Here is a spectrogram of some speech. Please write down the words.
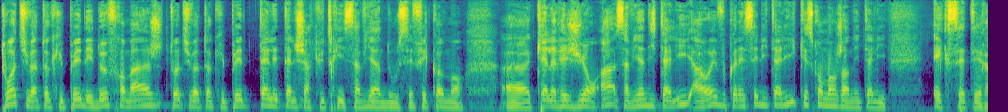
Toi, tu vas t'occuper des deux fromages. Toi, tu vas t'occuper de telle et telle charcuterie. Ça vient d'où C'est fait comment euh, Quelle région? Ah, ça vient d'Italie. Ah ouais, vous connaissez l'Italie? Qu'est-ce qu'on mange en Italie? Etc.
